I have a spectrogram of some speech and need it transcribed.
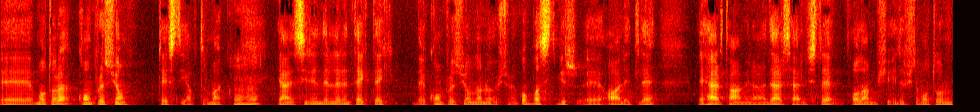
e, motora kompresyon testi yaptırmak. Hı hı. Yani silindirlerin tek tek e, kompresyonlarını ölçtürmek. O basit bir e, aletle e, her tamirhane, her serviste olan bir şeydir. İşte motorun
